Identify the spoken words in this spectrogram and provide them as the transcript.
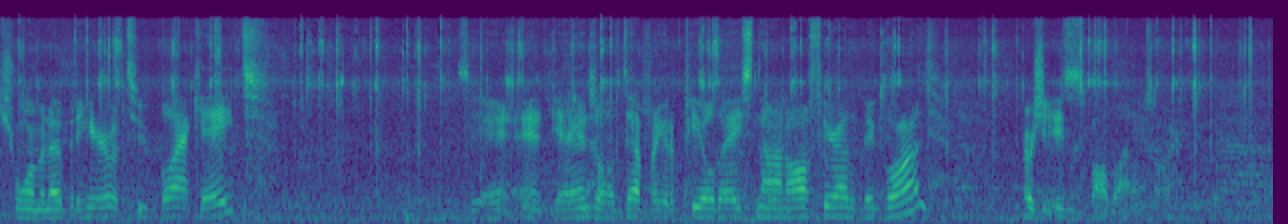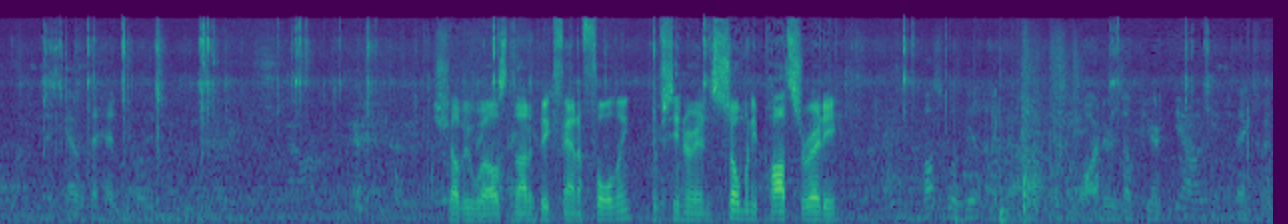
Schwarming open here with two black eight. See, yeah, Angela's definitely gonna peel the ace nine off here out of the big blind, or she is a small blind. I'm sorry. Yeah, with the head please. Shelby Wells, not a big fan of folding. We've seen her in so many pots already. Possible to get like uh, some waters up here? Yeah, Thanks, man.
